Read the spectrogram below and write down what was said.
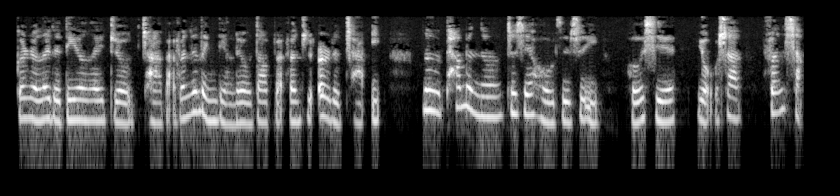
跟人类的 DNA 只有差百分之零点六到百分之二的差异。那它们呢，这些猴子是以和谐、友善、分享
